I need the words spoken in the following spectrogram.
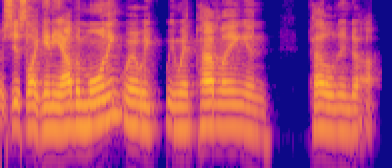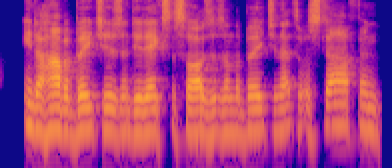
was just like any other morning where we we went paddling and paddled into into harbour beaches and did exercises on the beach and that sort of stuff. And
